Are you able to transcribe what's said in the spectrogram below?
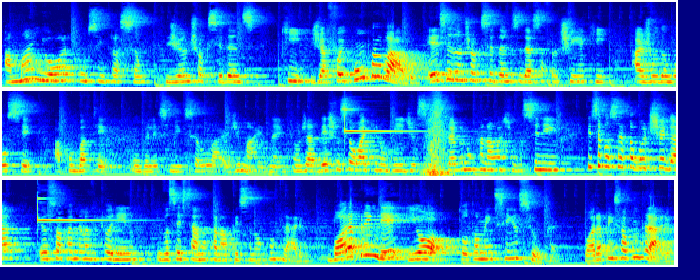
a maior concentração de antioxidantes que já foi comprovado. Esses antioxidantes dessa frutinha aqui ajudam você a combater o envelhecimento celular demais, né? Então já deixa o seu like no vídeo, se inscreve no canal, ativa o sininho. E se você acabou de chegar, eu sou a Camila Vitorino e você está no canal Pensando ao Contrário. Bora aprender e ó, totalmente sem açúcar. Bora pensar ao contrário.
